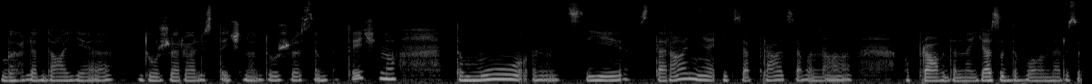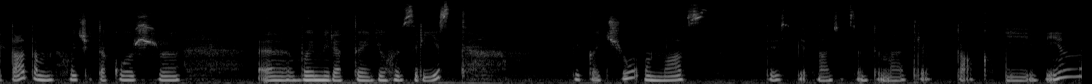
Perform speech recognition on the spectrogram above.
виглядає дуже реалістично, дуже симпатично. Тому е, ці старання і ця праця вона оправдана. Я задоволена результатом. Хочу також е, виміряти його зріст. Пікачу у нас десь 15 см. Так. І він,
